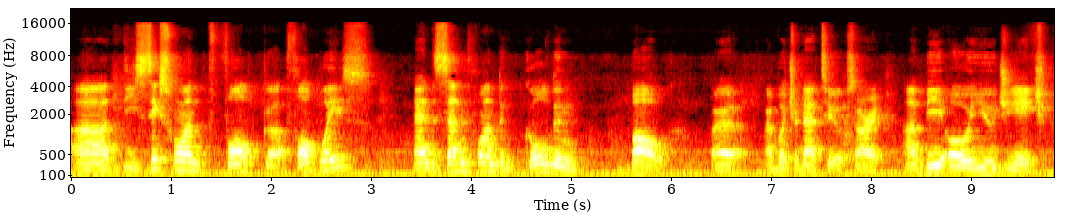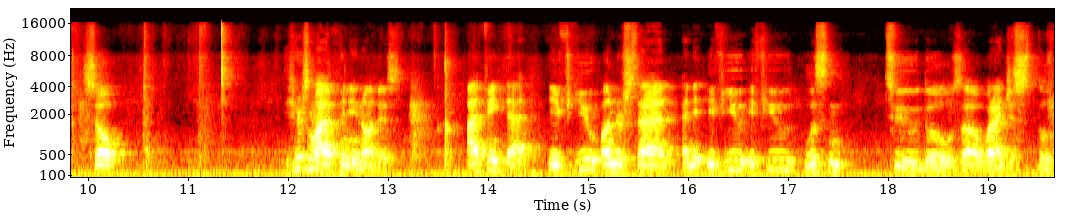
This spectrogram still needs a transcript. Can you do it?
Uh, the sixth one, folk uh, folkways, and the seventh one, the golden bough. Uh, I butchered that too. Sorry, uh, B O U G H. So here's my opinion on this. I think that if you understand and if you if you listen to those uh, what I just those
